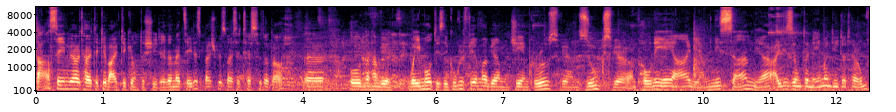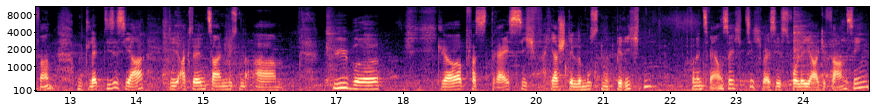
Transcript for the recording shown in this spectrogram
da sehen wir halt heute gewaltige Unterschiede. Weil Mercedes beispielsweise testet dort auch. Äh, Und dann haben wir Waymo, diese Google-Firma, wir haben GM Cruise, wir haben Zoox, wir haben Pony AI, wir haben Nissan, ja, all diese Unternehmen, die dort herumfahren. Und dieses Jahr, die aktuellen Zahlen müssten ähm, über, ich glaube, fast 30 Hersteller mussten berichten von den 62, weil sie das volle Jahr gefahren sind.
